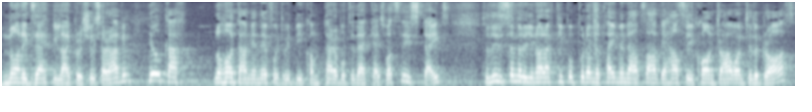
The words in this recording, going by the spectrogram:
not exactly like Rishus Harabim. Hilkach Lohodami, and therefore it would be comparable to that case. What's these stakes? So this is similar, you know, like people put on the pavement outside their house so you can't drive onto the grass.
